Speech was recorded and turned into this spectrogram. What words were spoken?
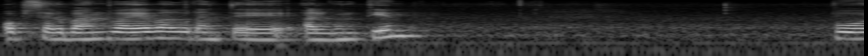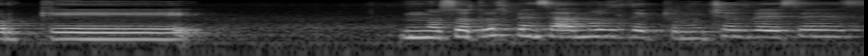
observando a Eva durante algún tiempo porque nosotros pensamos de que muchas veces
